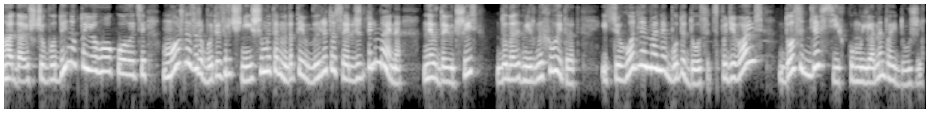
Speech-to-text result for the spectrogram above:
Гадаю, що будинок та його околиці можна зробити зручнішими та надати вигляд оселі джентльмена, не вдаючись до надмірних витрат. І цього для мене буде досить. Сподіваюсь, досить для всіх, кому я не байдужий.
